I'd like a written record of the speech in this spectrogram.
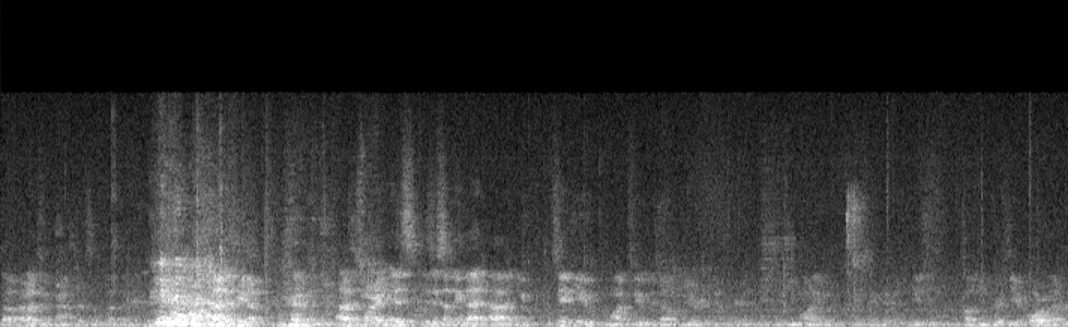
So I went to McMaster, so I'm glad to meet up. I was just wondering, is, is this something that, uh, you, say if you want to develop your, you know, your education, if you want to go to secondary education, college, university, or whatever,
